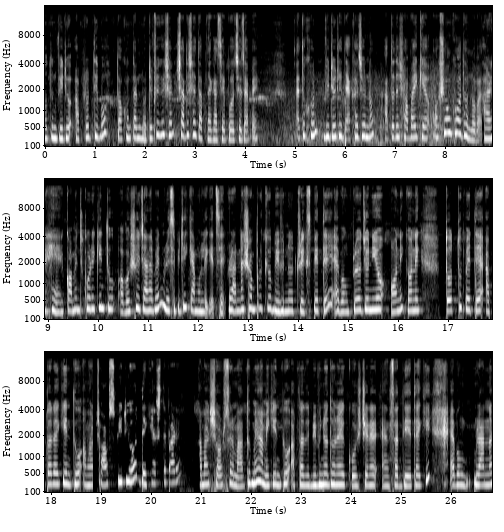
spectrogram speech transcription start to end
নতুন ভিডিও আপলোড দিব, তখন তার নোটিফিকেশান সাথে সাথে আপনার কাছে পৌঁছে যাবে। এতক্ষণ ভিডিওটি দেখার জন্য আপনাদের সবাইকে অসংখ্য ধন্যবাদ। আর হ্যাঁ কমেন্ট করে কিন্তু অবশ্যই জানাবেন রেসিপিটি কেমন লেগেছে। রান্না সম্পর্কেও বিভিন্ন ট্রিক্স পেতে এবং প্রয়োজনীয় অনেক অনেক তথ্য পেতে আপনারা কিন্তু আমার শর্টস ভিডিও দেখে আসতে পারেন। আমার শর্টসের মাধ্যমে আমি কিন্তু আপনাদের বিভিন্ন ধরনের কোশ্চেনের অ্যান্সার দিয়ে থাকি এবং রান্না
